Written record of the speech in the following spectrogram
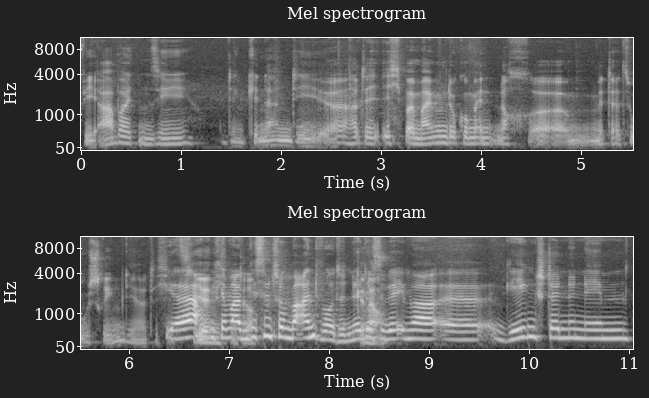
wie arbeiten Sie mit den Kindern, die äh, hatte ich bei meinem Dokument noch äh, mit dazu geschrieben. Die hatte ich jetzt ja, hier nicht ich habe ein bisschen schon beantwortet, ne? genau. dass wir immer äh, Gegenstände nehmen,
